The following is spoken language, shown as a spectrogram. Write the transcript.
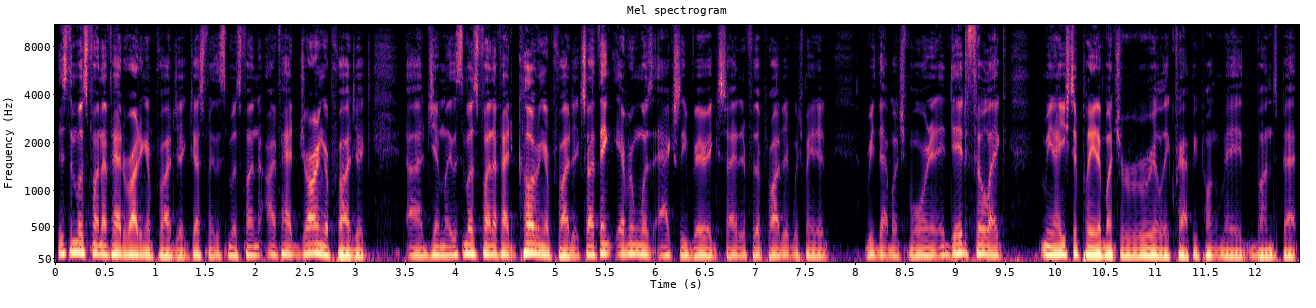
"This is the most fun I've had writing a project." Justin, like, "This is the most fun I've had drawing a project." Uh, Jim, like, "This is the most fun I've had coloring a project." So I think everyone was actually very excited for the project, which made it read that much more. And it did feel like, I mean, I used to play in a bunch of really crappy punk made buns back,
